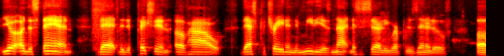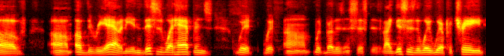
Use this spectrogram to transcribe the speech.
You'll understand that the depiction of how that's portrayed in the media is not necessarily representative of um, of the reality, and this is what happens with with um, with brothers and sisters. Like this is the way we're portrayed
